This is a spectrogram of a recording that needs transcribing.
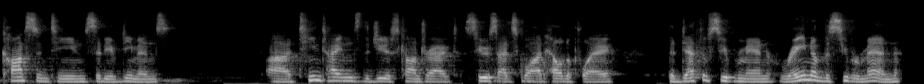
Constantine, City of Demons, uh, Teen Titans, The Judas Contract, Suicide Squad, Hell to Play, The Death of Superman, Reign of the Supermen,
